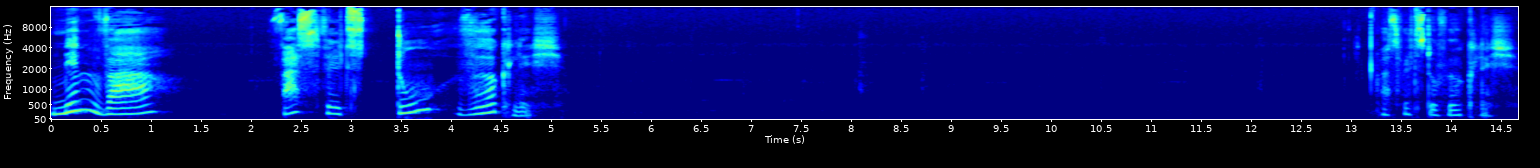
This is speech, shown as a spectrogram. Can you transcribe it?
Nimm wahr, was willst du wirklich? Was willst du wirklich?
